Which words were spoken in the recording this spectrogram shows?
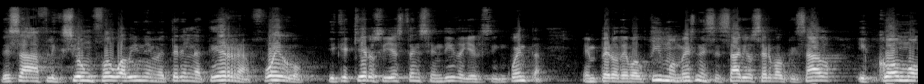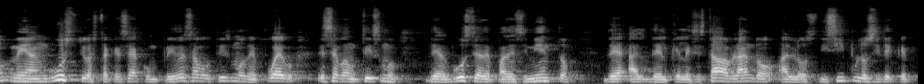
De esa aflicción, fuego vine a meter en la tierra, fuego. ¿Y qué quiero si ya está encendido? Y el 50. Pero de bautismo me es necesario ser bautizado y cómo me angustio hasta que sea cumplido. Ese bautismo de fuego, ese bautismo de angustia, de padecimiento, del que les estaba hablando a los discípulos y de que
